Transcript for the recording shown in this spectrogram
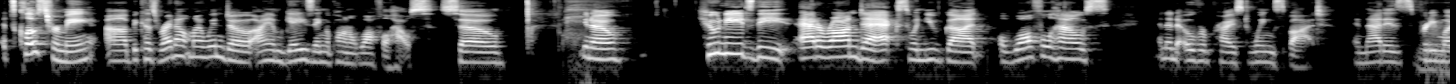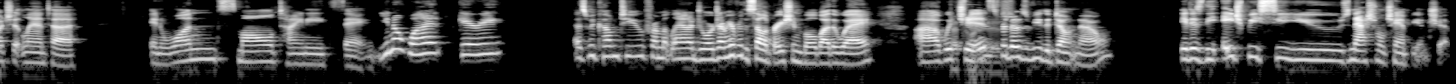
It's close for me uh, because right out my window, I am gazing upon a Waffle House. So, you know, who needs the Adirondacks when you've got a Waffle House and an overpriced wing spot? And that is pretty Mm. much Atlanta in one small, tiny thing. You know what, Gary? As we come to you from Atlanta, Georgia, I'm here for the Celebration Bowl, by the way, uh, which is, is, for those of you that don't know, it is the HBCU's national championship.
